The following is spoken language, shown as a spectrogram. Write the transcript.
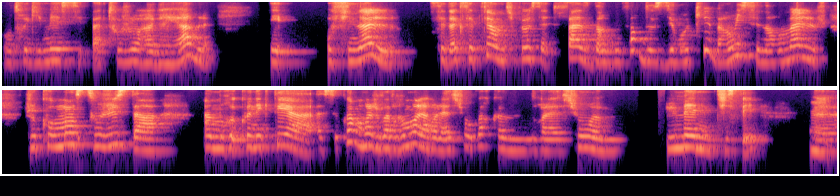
entre guillemets, c'est pas toujours agréable. Et au final, c'est d'accepter un petit peu cette phase d'inconfort, de se dire, ok, ben oui, c'est normal, je, commence tout juste à, à me reconnecter à, ce corps. Moi, je vois vraiment la relation au corps comme une relation euh, humaine, tu sais. Euh,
